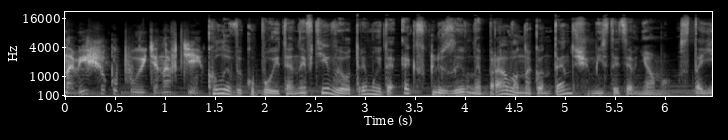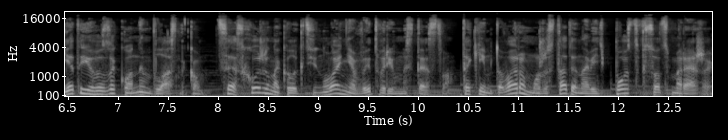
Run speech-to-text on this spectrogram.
Навіщо купують NFT? Коли ви купуєте NFT, ви отримуєте ексклюзивне право на контент, що міститься в ньому. Стаєте його законним власником. Це схоже на колекціонування витворів мистецтва. Таким товаром може стати навіть пост в соцмережах.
